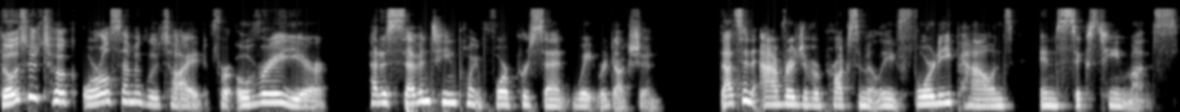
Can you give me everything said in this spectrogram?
Those who took oral semaglutide for over a year had a 17.4% weight reduction. That's an average of approximately 40 pounds in 16 months.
